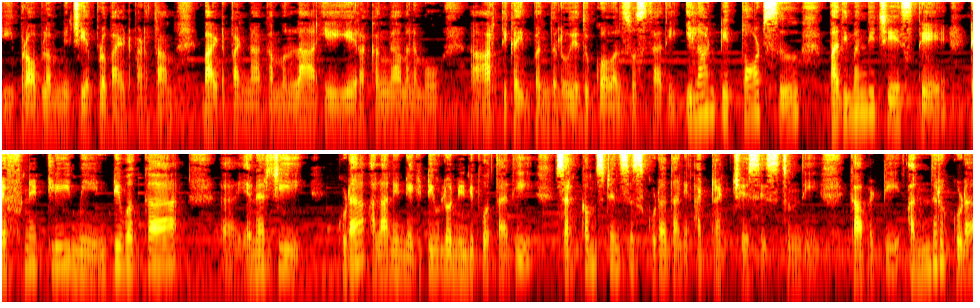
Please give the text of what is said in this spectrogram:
ఈ ప్రాబ్లం నుంచి ఎప్పుడు బయటపడతాం? బయటపడినాక ముల్లా ఏ ఏ రకంగా మనము ఆర్థిక ఇబ్బందులు ఎదుర్కోవాల్సి వస్తుంది? ఇలాంటి థాట్స్ పది మంది చేస్తే డెఫినెట్లీ మీ ఇంటి ఒక ఎనర్జీ కూడా అలానే నెగిటివ్లో నిండిపోతుంది. సర్కమ్స్టెన్సెస్ కూడా దాన్ని అట్రాక్ట్ చేసేస్తుంది. కాబట్టి అందరూ కూడా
